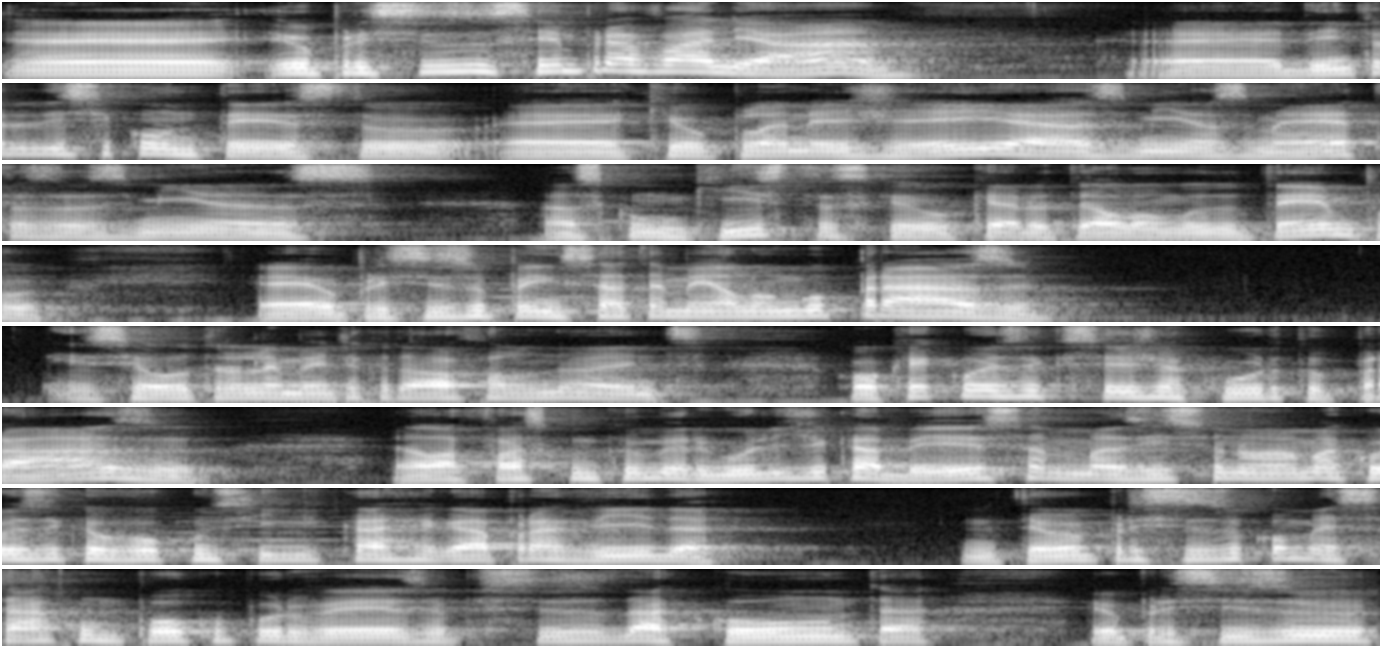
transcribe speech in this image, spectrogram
é, eu preciso sempre avaliar, é, dentro desse contexto é, que eu planejei as minhas metas, as minhas as conquistas que eu quero ter ao longo do tempo, eu preciso pensar também a longo prazo. Esse é outro elemento que eu estava falando antes. Qualquer coisa que seja curto prazo, ela faz com que eu mergulhe de cabeça, mas isso não é uma coisa que eu vou conseguir carregar para a vida. Então eu preciso começar com um pouco por vez, eu preciso dar conta, eu preciso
